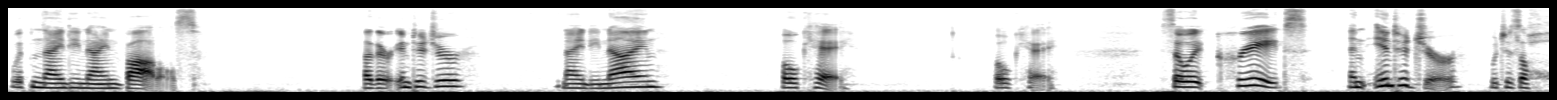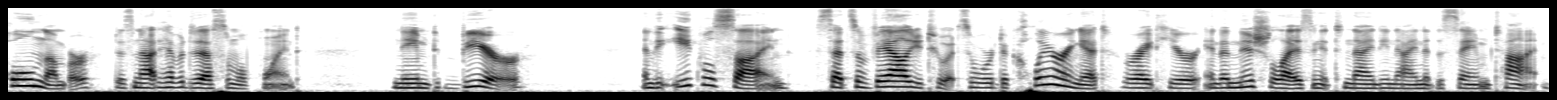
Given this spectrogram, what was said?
with 99 bottles. Other integer 99 okay. Okay. So it creates an integer, which is a whole number, does not have a decimal point, named beer, and the equal sign sets a value to it. So we're declaring it right here and initializing it to 99 at the same time.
